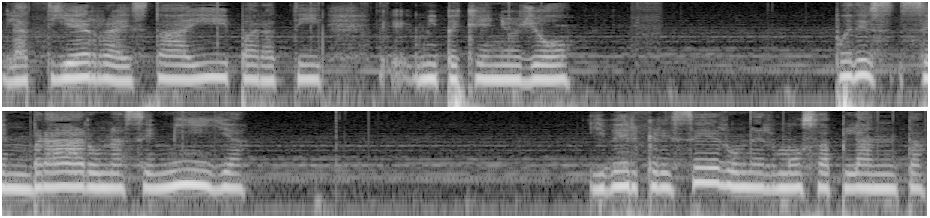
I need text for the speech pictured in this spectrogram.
La tierra está ahí para ti, eh, mi pequeño yo. puedes sembrar una semilla y ver crecer una hermosa planta.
